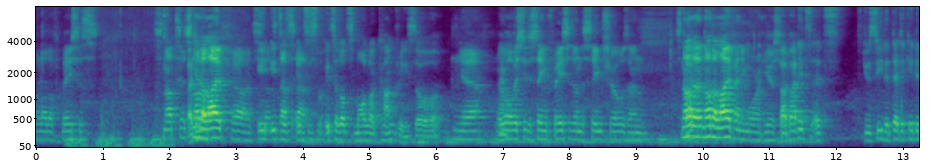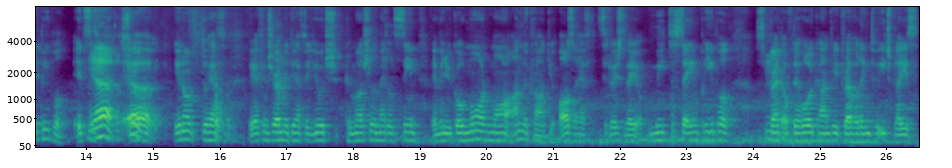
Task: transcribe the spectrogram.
a lot of places. It's not. It's But not you know, alive. Yeah. It's, It, it's, that's a, it's, a, it's a lot smaller country, so yeah. We always see the same faces on the same shows, and it's not a, not alive anymore here. So. but, but it's it's you see the dedicated people. It's Yeah, that's true. Uh, you know to have you have in Germany you have the huge commercial metal scene, and when you go more and more underground, you also have situations where you meet the same people spread Mm. over the whole country, traveling to each place.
